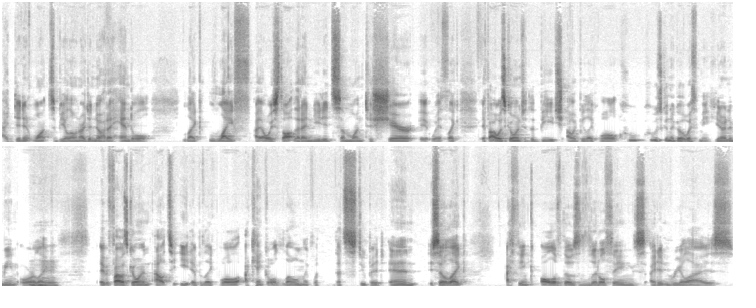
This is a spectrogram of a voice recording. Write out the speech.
I didn't want to be alone. I didn't know how to handle like life. I always thought that I needed someone to share it with. Like if I was going to the beach, I would be like, well, who who's going to go with me? You know what I mean? Or mm-hmm. like if I was going out to eat, I'd be like, well, I can't go alone. Like what? That's stupid. And so like I think all of those little things I didn't realize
